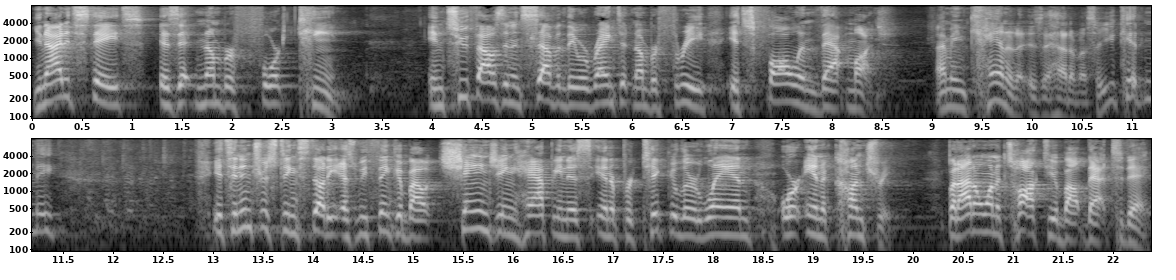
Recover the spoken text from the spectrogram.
United States is at number 14. In 2007, they were ranked at number three. It's fallen that much. I mean, Canada is ahead of us. Are you kidding me? It's an interesting study as we think about changing happiness in a particular land or in a country. But I don't want to talk to you about that today.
